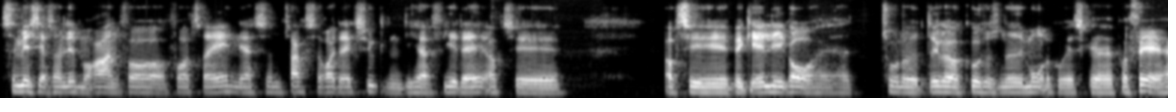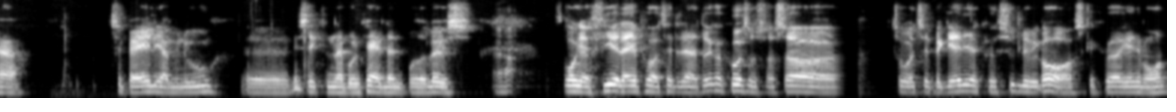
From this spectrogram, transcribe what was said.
så mistede jeg sådan lidt moralen for, for at træne. Jeg, som sagt, så røg jeg ikke cyklen de her fire dage op til, op til Begelli i går. Jeg havde tog noget dykkerkursus nede i Monaco. Jeg skal på ferie her til Bali om en uge, øh, hvis ikke den her vulkan den bryder løs. Ja. Så brugte jeg fire dage på at tage det der dykkerkursus, og så tog jeg til Begelli og kørte cykel i går og skal køre igen i morgen.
